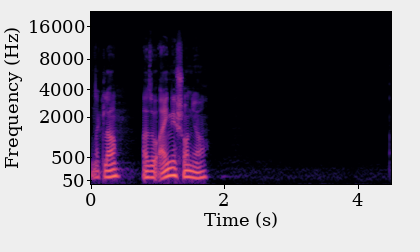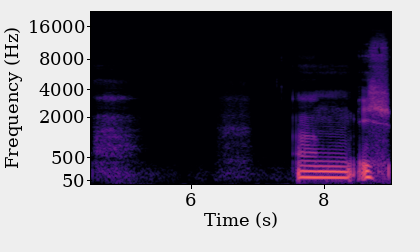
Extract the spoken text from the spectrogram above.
Na klar. Also eigentlich schon, ja. Ähm, ich.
